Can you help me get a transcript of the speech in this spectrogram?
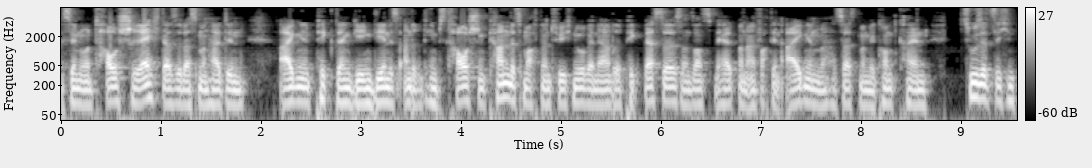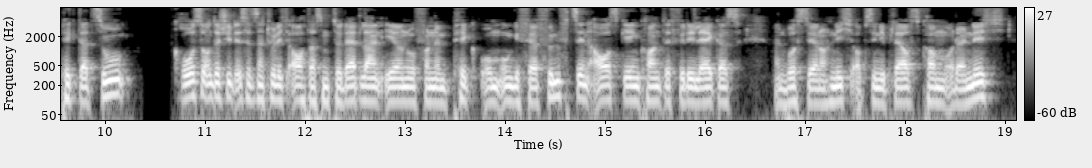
ist ja nur ein Tauschrecht, also dass man halt den eigenen Pick dann gegen den des anderen Teams tauschen kann. Das macht man natürlich nur, wenn der andere Pick besser ist. Ansonsten behält man einfach den eigenen. Das heißt, man bekommt keinen zusätzlichen Pick dazu. Großer Unterschied ist jetzt natürlich auch, dass man zur Deadline eher nur von einem Pick um ungefähr 15 ausgehen konnte für die Lakers. Man wusste ja noch nicht, ob sie in die Playoffs kommen oder nicht.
